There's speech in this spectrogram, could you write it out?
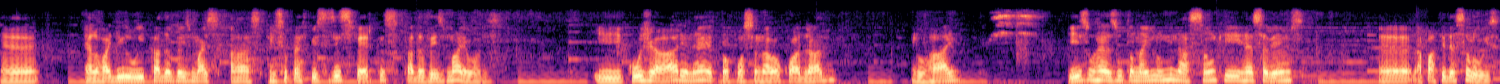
é, ela vai diluir cada vez mais as, em superfícies esféricas cada vez maiores, e cuja área né, é proporcional ao quadrado do raio isso resulta na iluminação que recebemos é, a partir dessa luz.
